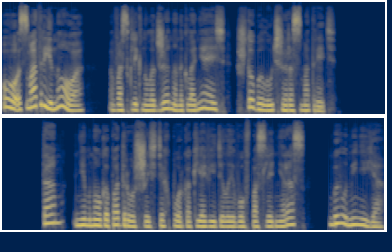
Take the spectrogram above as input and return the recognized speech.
«О, смотри, Ноа!» — воскликнула Дженна, наклоняясь, чтобы лучше рассмотреть. Там, немного подросший с тех пор, как я видела его в последний раз, был мини-я.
